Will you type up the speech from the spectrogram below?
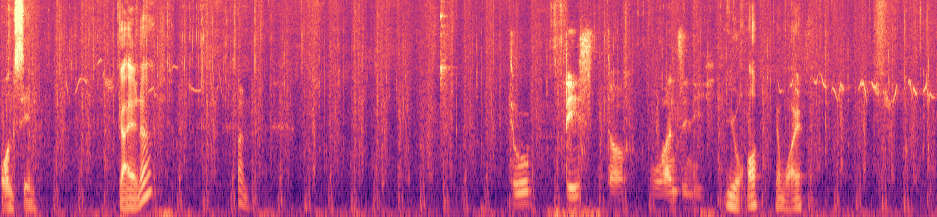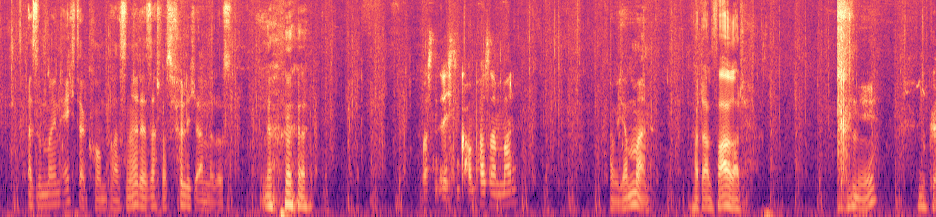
Umziehen. Geil, ne? Du bist doch wahnsinnig. Ja, jawohl. Also mein echter Kompass, ne? Der sagt was völlig anderes. Du hast einen echten Kompass am Mann? Hab ich am Mann. Hat er am Fahrrad. nee. Okay.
